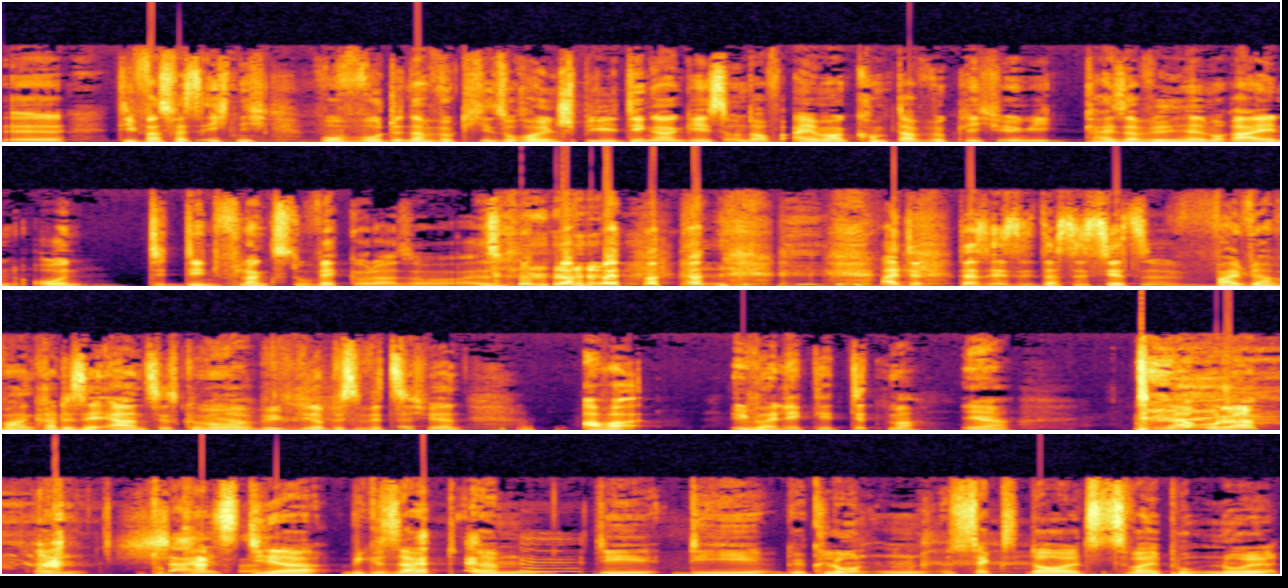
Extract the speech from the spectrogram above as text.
äh, die was weiß ich nicht, wo, wo du dann wirklich in so Rollenspieldinger gehst und auf einmal kommt da wirklich irgendwie Kaiser Wilhelm rein und den flankst du weg oder so. Also, also das ist, das ist jetzt, weil wir waren gerade sehr ernst, jetzt können wir Ja. mal wieder ein bisschen witzig werden. Aber überleg dir das mal. Ja. Ja, oder ähm, du kannst dir, wie gesagt, ähm, die, die geklonten Sex-Dolls 2.0,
